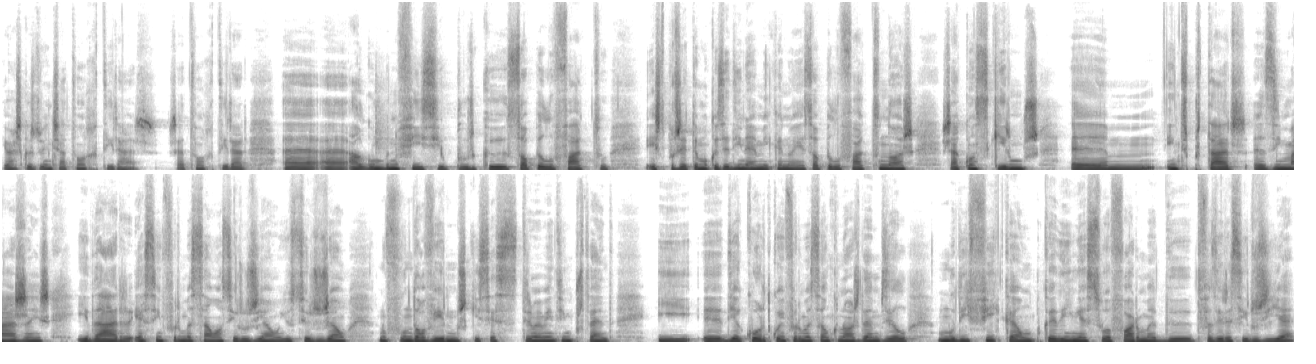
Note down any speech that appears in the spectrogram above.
Eu acho que os doentes já estão a retirar, já estão a retirar uh, uh, algum benefício, porque só pelo facto, este projeto é uma coisa dinâmica, não é? Só pelo facto de nós já conseguirmos um, interpretar as imagens e dar essa informação ao cirurgião e o cirurgião, no fundo, ouvir-nos, que isso é extremamente importante, e uh, de acordo com a informação que nós damos, ele modifica um bocadinho a sua forma de, de fazer a cirurgia.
